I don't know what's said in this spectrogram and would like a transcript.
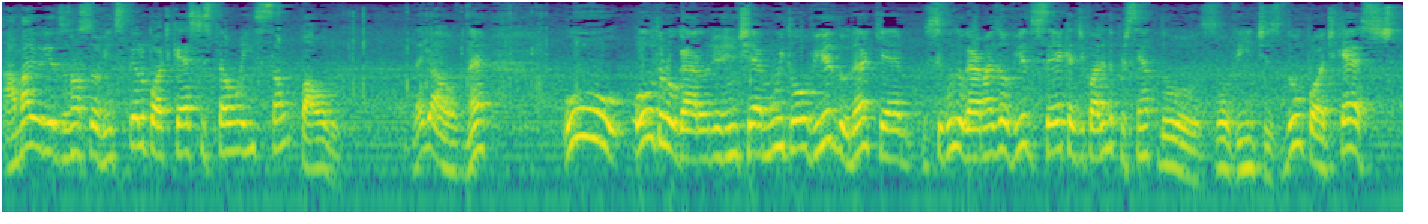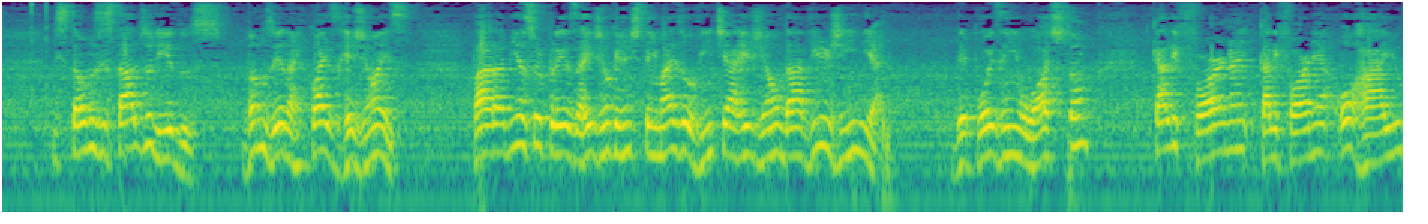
a maioria dos nossos ouvintes pelo podcast estão em São Paulo. Legal, né? O outro lugar onde a gente é muito ouvido, né, que é o segundo lugar mais ouvido, cerca de 40% dos ouvintes do podcast estão nos Estados Unidos. Vamos ver né, quais regiões. Para minha surpresa, a região que a gente tem mais ouvinte é a região da Virgínia. Depois em Washington, Califórnia, Califórnia Ohio,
